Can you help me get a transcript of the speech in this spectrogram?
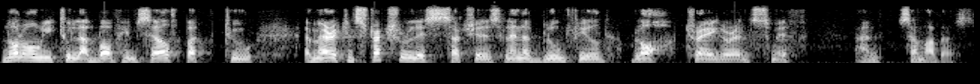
not only to Labov himself, but to American structuralists such as Leonard Bloomfield, Bloch, Trager, and Smith, and some others.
